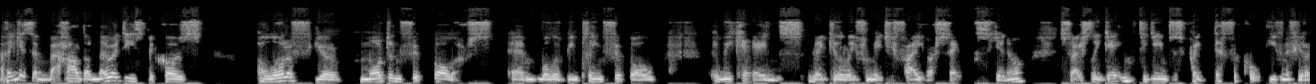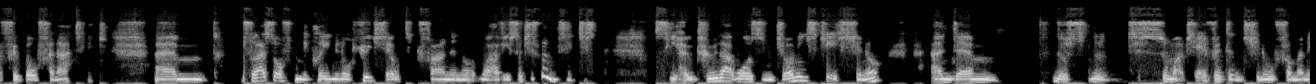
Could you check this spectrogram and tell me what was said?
I think it's a bit harder nowadays because a lot of your modern footballers um, will have been playing football weekends regularly from age five or six, you know. So actually getting to games is quite difficult, even if you're a football fanatic. Um, so that's often the claim, you know, huge Celtic fan and what have you. So I just wanted to just see how true that was in Johnny's case, you know. And um, there's, there's, just so much evidence, you know, from an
